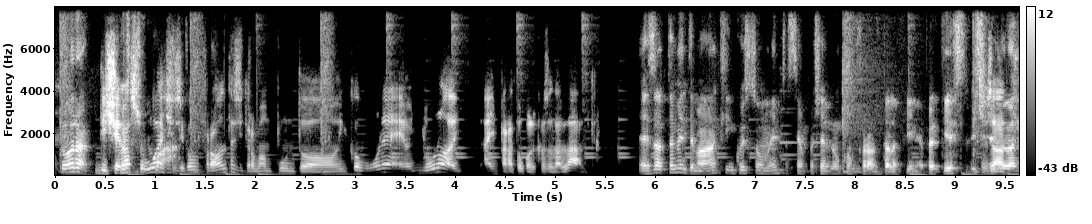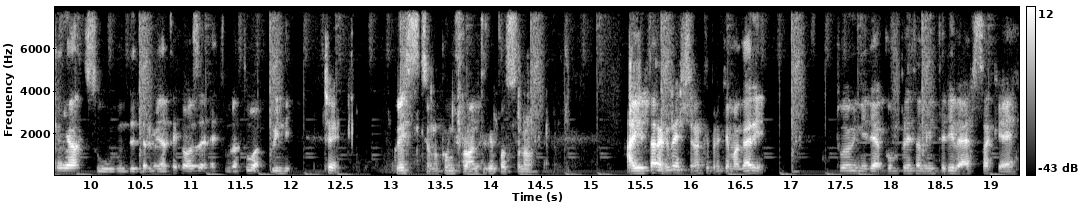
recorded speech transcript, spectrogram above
esatto. dice la sua, qua... ci si confronta, si trova un punto in comune e ognuno ha, ha, imparato qualcosa dall'altro. Esattamente, ma anche in questo momento stiamo facendo un confronto alla fine perché io sto dicendo esatto. la mia su determinate cose e tu la tua, quindi sì questi sono confronti che possono aiutare a crescere, anche perché magari tu hai un'idea completamente diversa che,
